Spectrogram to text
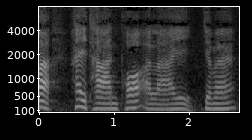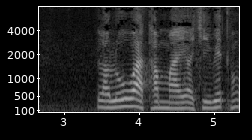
ว่าให้ทานเพราะอะไรใช่ไหมเรารู้ว่าทำไมชีวิตของ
